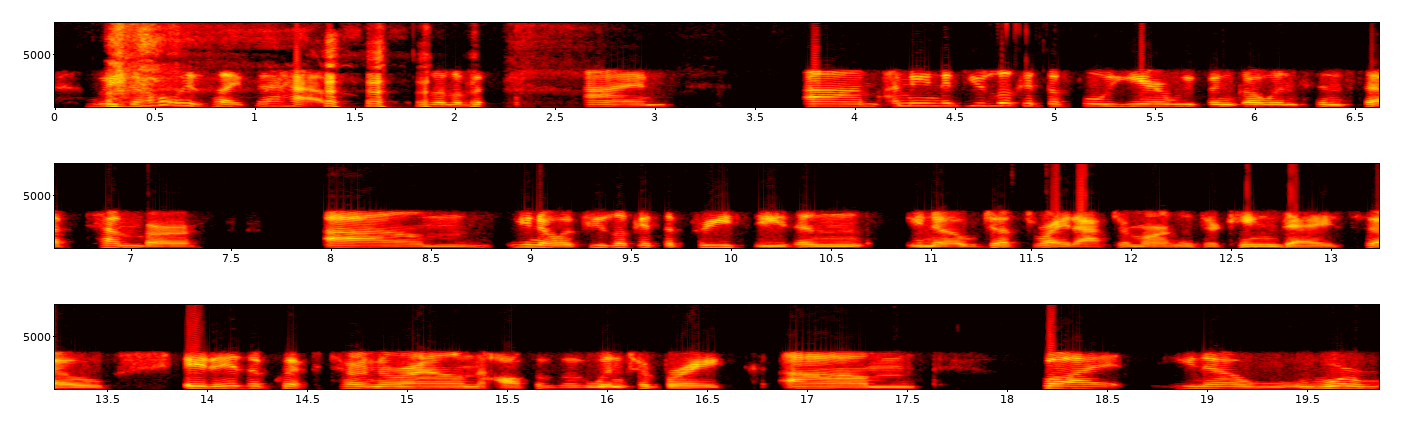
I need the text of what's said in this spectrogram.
we'd always like to have a little bit of time. Um, I mean, if you look at the full year, we've been going since September. Um, you know, if you look at the preseason, you know, just right after Martin Luther King Day. So it is a quick turnaround off of a winter break. Um, but you know, we're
